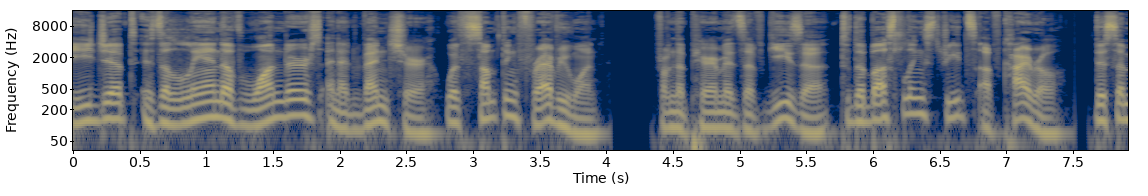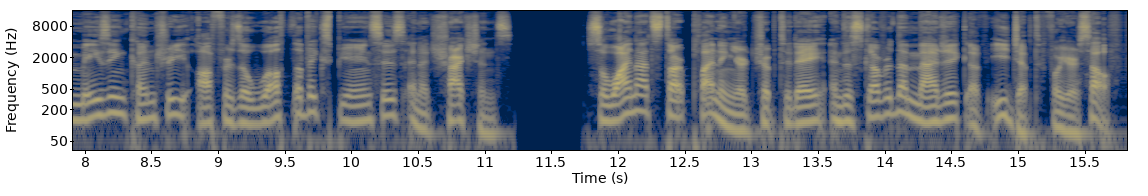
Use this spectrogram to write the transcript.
Egypt is a land of wonders and adventure with something for everyone. From the pyramids of Giza to the bustling streets of Cairo, this amazing country offers a wealth of experiences and attractions. So why not start planning your trip today and discover the magic of Egypt for yourself?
